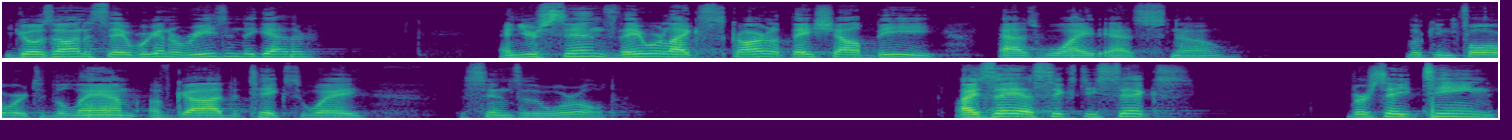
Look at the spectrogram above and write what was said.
He goes on to say, We're going to reason together. And your sins, they were like scarlet. They shall be as white as snow. Looking forward to the Lamb of God that takes away the sins of the world. Isaiah 66, verse 18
